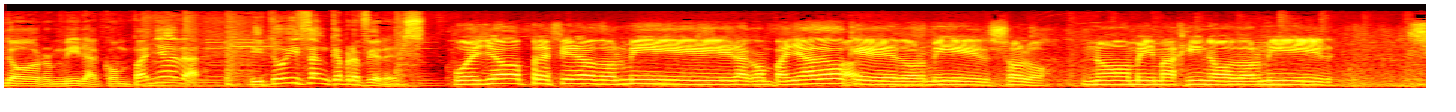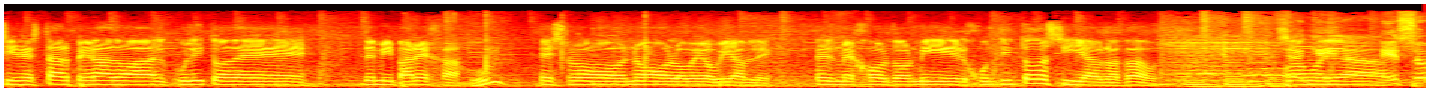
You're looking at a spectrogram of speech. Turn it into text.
dormir acompañada. ¿Y tú, Izan, qué prefieres? Pues yo prefiero dormir acompañado que dormir solo. No me imagino dormir sin estar pegado al culito de, de mi pareja. Eso no lo veo viable. Es mejor dormir juntitos y abrazados. O sea Vamos que ya. eso,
